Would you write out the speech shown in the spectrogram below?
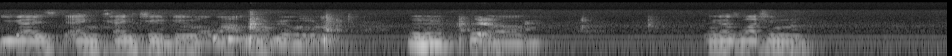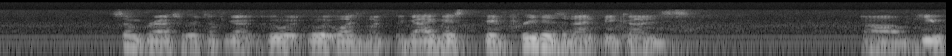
You guys intend to do a lot more real work. mm-hmm. yeah. Um, like I was watching some grassroots. I forgot who it, who it was, but the guy missed the previous event because um, he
